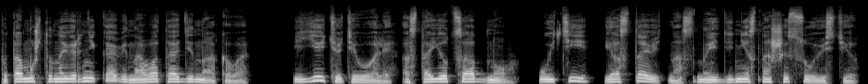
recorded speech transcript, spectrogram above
потому что наверняка виноваты одинаково. И ей, тете Вале, остается одно – уйти и оставить нас наедине с нашей совестью.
